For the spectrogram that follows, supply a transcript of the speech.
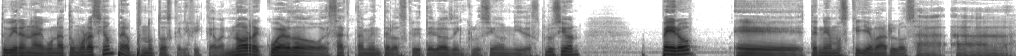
tuvieran alguna tumoración, pero pues no todos calificaban. No recuerdo exactamente los criterios de inclusión y de exclusión, pero eh, teníamos que llevarlos a,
